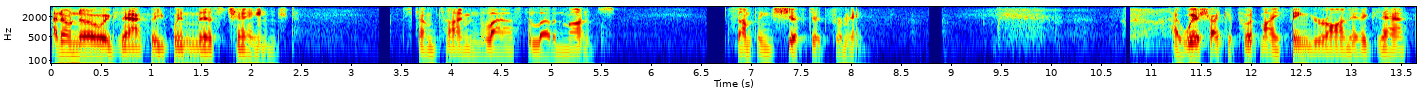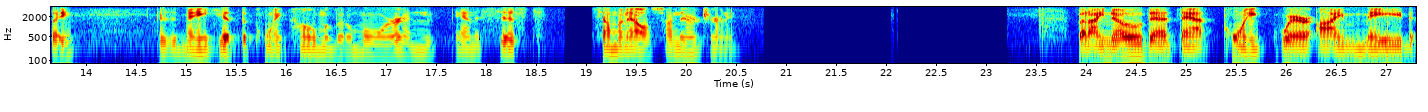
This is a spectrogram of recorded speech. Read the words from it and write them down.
I don't know exactly when this changed. Sometime in the last 11 months, something shifted for me. I wish I could put my finger on it exactly, because it may hit the point home a little more and, and assist someone else on their journey. But I know that that point where I made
